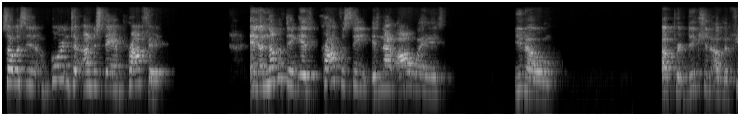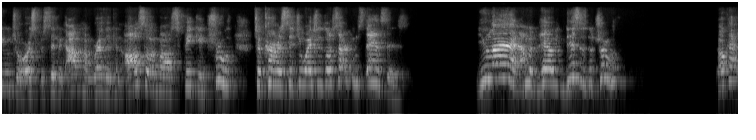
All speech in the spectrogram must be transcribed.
So it's important to understand prophet. And another thing is prophecy is not always, you know, a prediction of the future or a specific outcome. Rather, it can also involve speaking truth to current situations or circumstances. You lying. I'm gonna tell you this is the truth. Okay.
